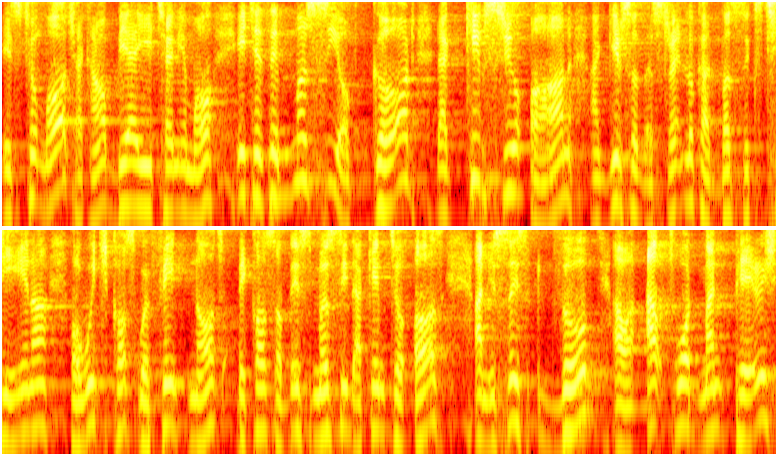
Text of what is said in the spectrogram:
it's too much, I cannot bear it anymore. It is the mercy of God that keeps you on and gives you the strength. Look at verse 16, uh, for which cause we faint not because of this mercy that came to us and and it says, though our outward man perish,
